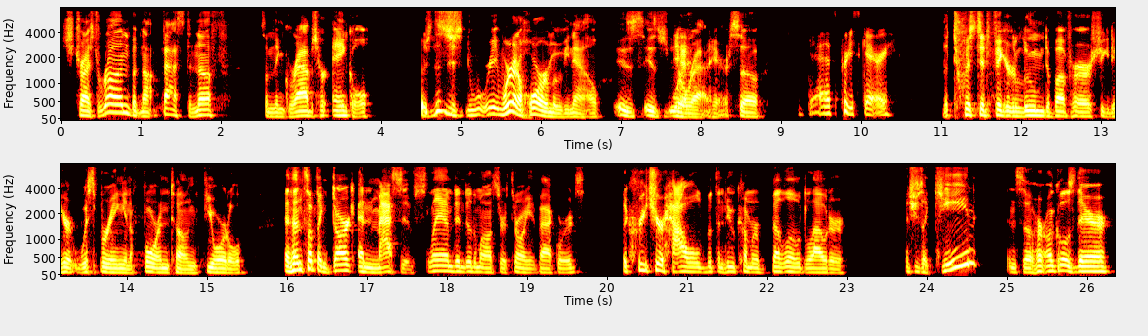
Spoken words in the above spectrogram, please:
She tries to run, but not fast enough. Something grabs her ankle. Which this is just we're we're in a horror movie now. Is is where Yeah. we're at here. So Yeah, it's pretty scary. the twisted figure loomed above her. She could hear it whispering in a foreign tongue, Fjordell. And then something dark and massive slammed into the monster, throwing it backwards. The creature howled, but the newcomer bellowed louder. And she's like, Kiin? And so her uncle is there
